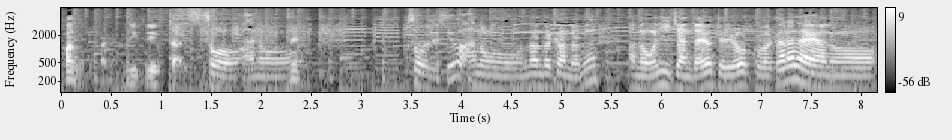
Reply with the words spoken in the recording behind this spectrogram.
ファンのかなリフレクターです。そうあのね。そうですよ。あのなんだかんだね。あのお兄ちゃんだよってよくわからないあの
